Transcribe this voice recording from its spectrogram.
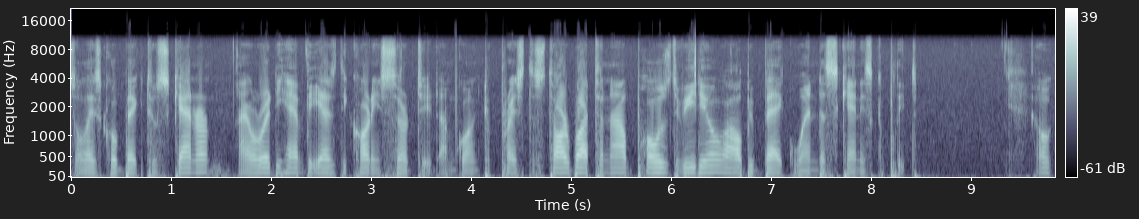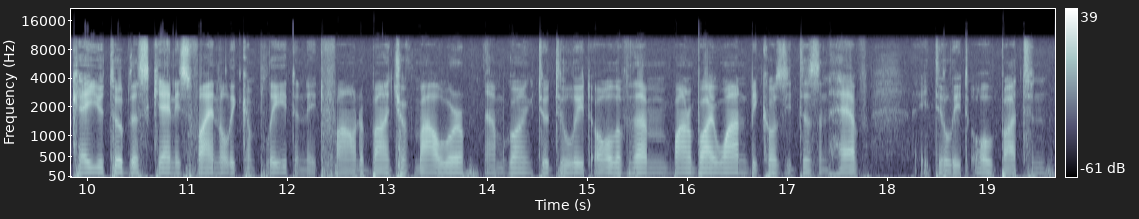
So let's go back to scanner. I already have the SD card inserted. I'm going to press the start button. I'll pause the video. I'll be back when the scan is complete. Okay YouTube, the scan is finally complete and it found a bunch of malware. I'm going to delete all of them one by one because it doesn't have a delete all button.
